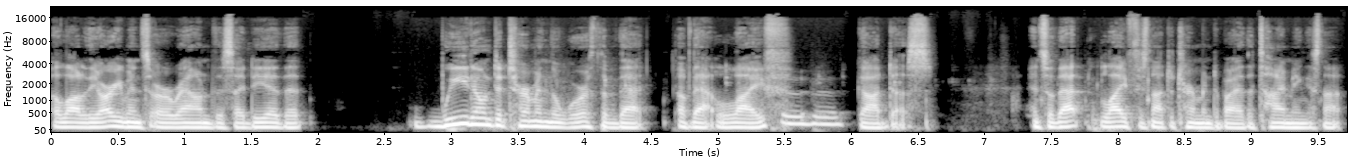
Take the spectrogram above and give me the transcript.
a lot of the arguments are around this idea that we don't determine the worth of that of that life. Mm-hmm. God does. And so that life is not determined by the timing. It's not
